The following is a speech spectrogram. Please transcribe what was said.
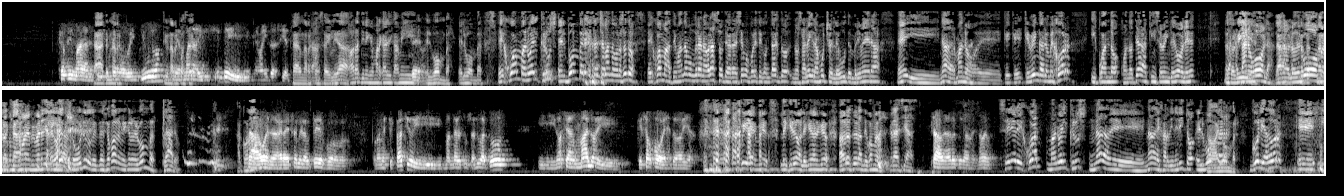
Yo soy más grande, Ah, una tengo re- 21, tiene una mi hermana responsabilidad. 17 y mi hermanito de 7. Claro, una responsabilidad. Ahora tiene que marcar el camino. Sí. El bomber. El Bomber. Eh, Juan Manuel Cruz, el Bomber, está charlando con nosotros. Eh, Juanma, te mandamos un gran abrazo, te agradecemos por este contacto. Nos alegra mucho el debut en primera. eh, y nada, hermano, eh, que, que, que venga lo mejor. Y cuando cuando te hagas 15, 20 goles, No te olvides. danos bola. Claro, danos lo del no Bomber, no lo que me claro. llamaron el primer día. ¿Te acordás boludo, que te llamaron y me dijeron el bomber? Claro. Nada, bueno, agradecerles a ustedes por, por darme este espacio y mandarles un saludo a todos y no sean malos y que son jóvenes todavía. bien, bien. Le quedó, le quedó, le quedó. Abrazo grande, Juanma. Gracias. Chao, un abrazo grande, nos vemos. Señores, Juan Manuel Cruz, nada de nada de jardinerito, el No, bomber, el bomber. goleador. eh, y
